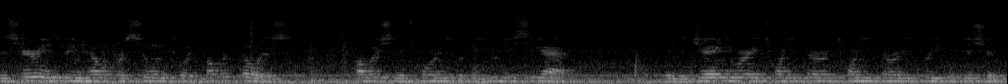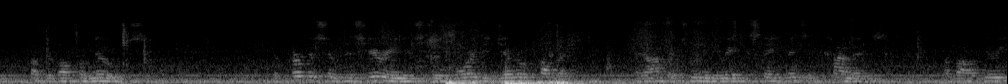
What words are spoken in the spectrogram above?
This hearing is being held pursuant to a public notice published in accordance with the UDC Act in the January 23rd, 2033 edition of the Buffalo News. The purpose of this hearing is to award the general public an opportunity to make statements and comments about Erie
